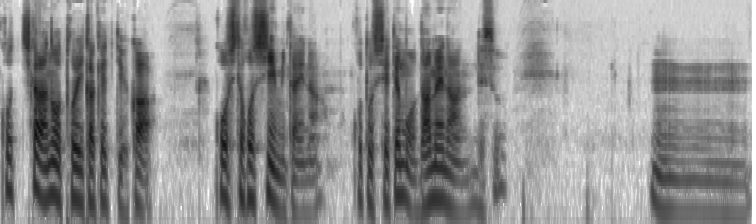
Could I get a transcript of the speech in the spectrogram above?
こっちからの問いかけっていうか、こうしてほしいみたいなことしててもダメなんですよ。うん。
